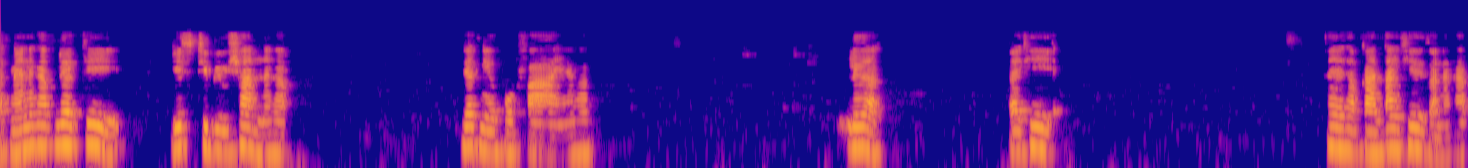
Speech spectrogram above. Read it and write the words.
จากนั้นนะครับเลือกที่ distribution นะครับ เลือก new profile นะครับ เลือกไปที่ ให้ทำการตั้งชื่อก่อนนะครับ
